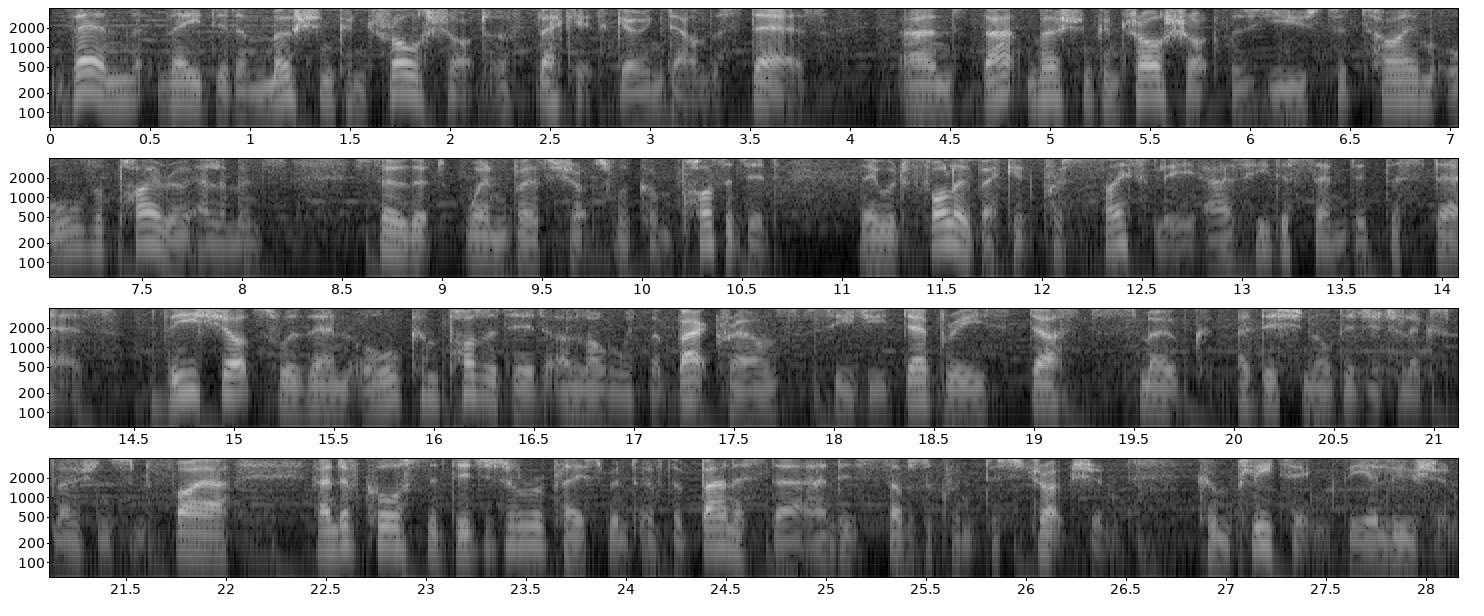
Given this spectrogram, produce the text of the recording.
Then, they did a motion control shot of Beckett going down the stairs, and that motion control shot was used to time all the pyro elements so that when both shots were composited, they would follow Beckett precisely as he descended the stairs. These shots were then all composited along with the backgrounds, CG debris, dust, smoke, additional digital explosions and fire, and of course the digital replacement of the banister and its subsequent destruction, completing the illusion.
